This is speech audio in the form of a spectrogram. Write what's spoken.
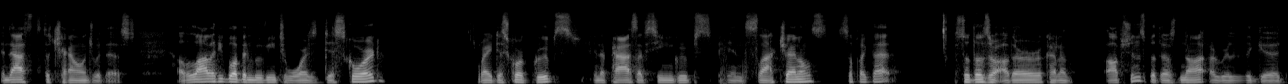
And that's the challenge with this. A lot of people have been moving towards discord right? Discord groups. In the past i've seen groups in slack channels stuff like that. So those are other kind of options but there's not a really good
